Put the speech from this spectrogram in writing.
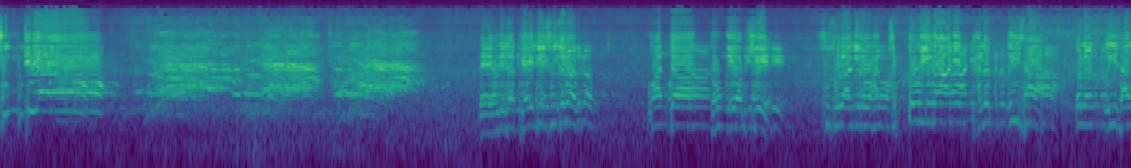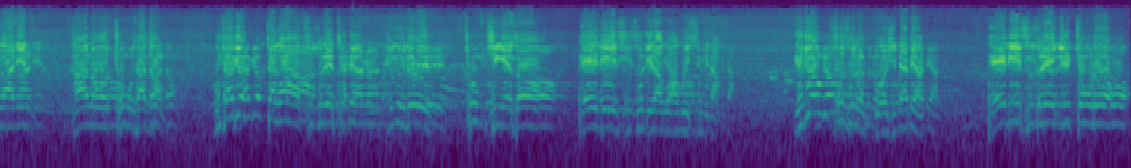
중지하라! 네, 여기서 대리 수술은 환자 동의 없이 수술하기로 한 집도의가 아닌 다른 의사 또는 의사가 아닌 간호조무사 등 무자격자가 수술에 참여하는 행위를 총칭해서 대리 수술이라고 하고 있습니다. 유령 수술은 무엇이냐면 대리 수술의 일종으로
